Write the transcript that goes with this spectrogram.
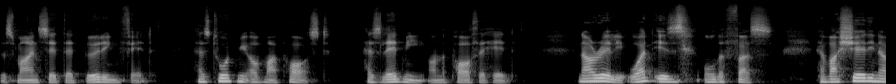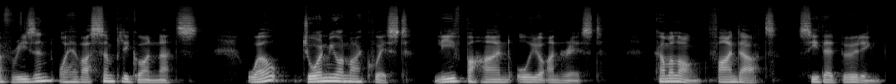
this mindset that birding fed, has taught me of my past, has led me on the path ahead. Now, really, what is all the fuss? Have I shared enough reason, or have I simply gone nuts? Well, join me on my quest. Leave behind all your unrest. Come along, find out, see that birding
